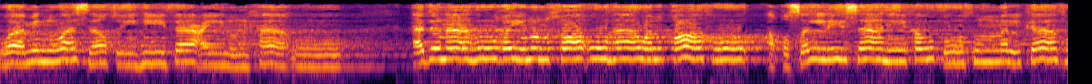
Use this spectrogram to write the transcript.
ومن وسطه فعين حاء. أدناه غين خاؤها والقاف أقصى اللسان فوق ثم الكاف.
